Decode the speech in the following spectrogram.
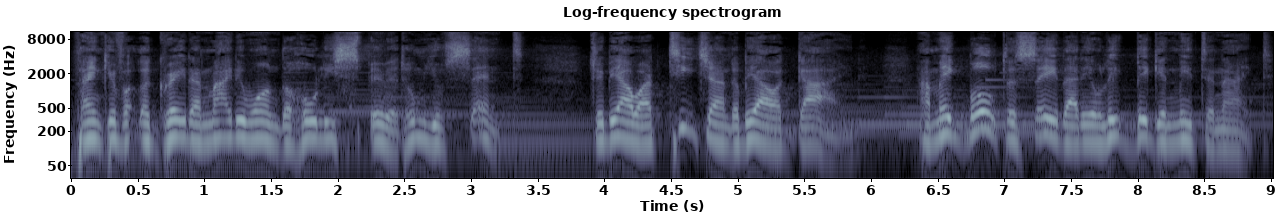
Thank you for the great and mighty one, the Holy Spirit, whom you've sent to be our teacher and to be our guide. I make bold to say that he'll live big in me tonight.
